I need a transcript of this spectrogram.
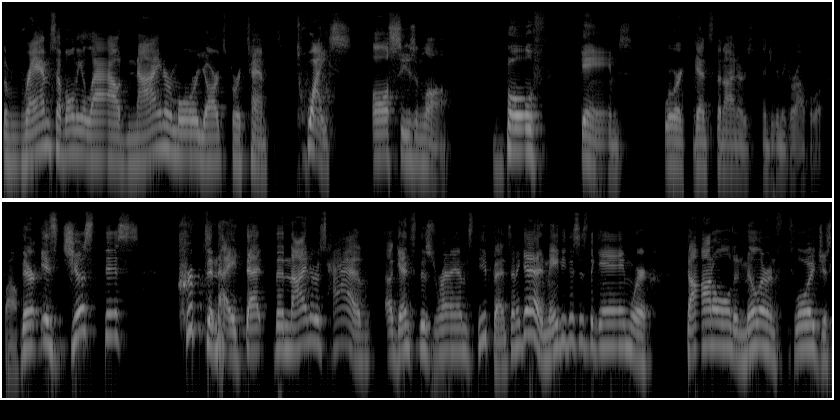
the Rams have only allowed nine or more yards per attempt twice all season long. Both games were against the Niners and Jimmy Garoppolo. Wow. There is just this kryptonite that the Niners have against this Rams defense. And again, maybe this is the game where Donald and Miller and Floyd just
